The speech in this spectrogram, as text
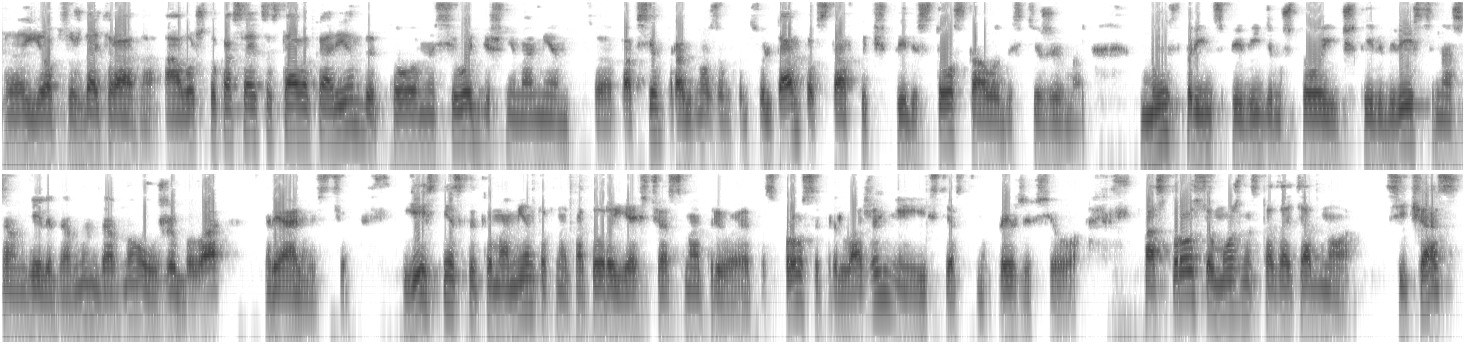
Ее обсуждать рано. А вот что касается ставок аренды, то на сегодняшний момент э, по всем прогнозам консультантов ставка 4100 стала достижимой. Мы, в принципе, видим, что и 4200 на самом деле давным-давно уже была реальностью. Есть несколько моментов, на которые я сейчас смотрю. Это спрос и предложение, естественно, прежде всего. По спросу можно сказать одно. Сейчас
